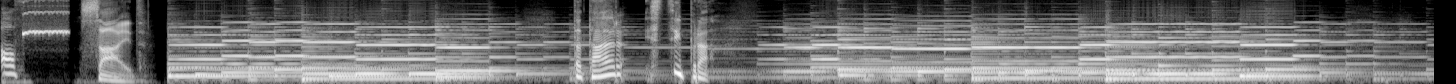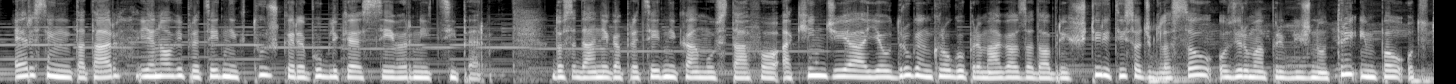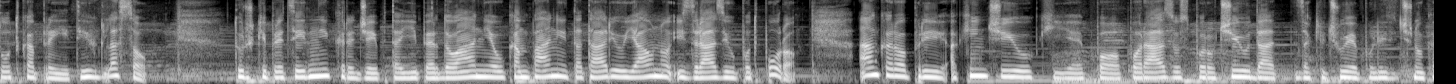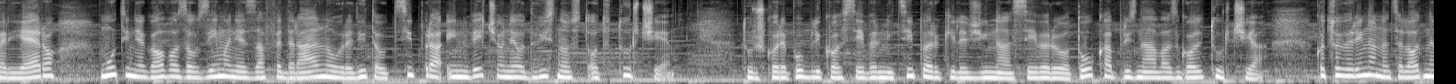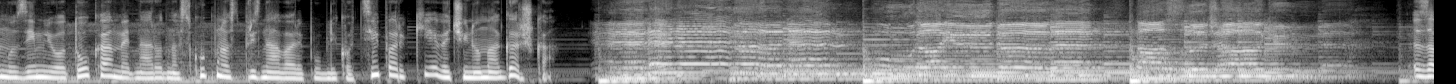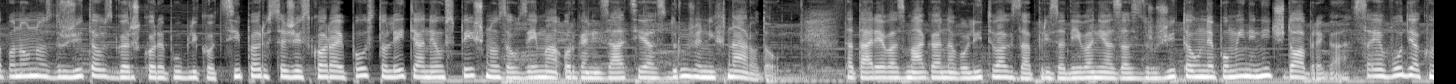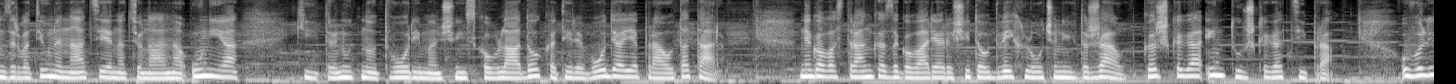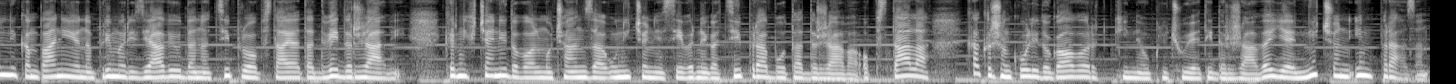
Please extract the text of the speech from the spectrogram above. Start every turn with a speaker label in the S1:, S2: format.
S1: Offside.
S2: Tatar iz Cipra. Ersin Tatar je novi predsednik Turške republike Severni Ciper. Dosedanjega predsednika Mustafo Akinjija je v drugem krogu premagal za dobrih 4000 glasov oziroma približno 3,5 odstotka prejetih glasov. Turški predsednik Recep Tayyip Erdoğan je v kampanji Tatarju javno izrazil podporo. Ankaro pri Akinčiju, ki je po porazu sporočil, da zaključuje politično kariero, moti njegovo zauzemanje za federalno ureditev Cipra in večjo neodvisnost od Turčije. Turško republiko Severni Cipr, ki leži na severu otoka, priznava zgolj Turčija. Kot suverena na celotnem ozemlju otoka, mednarodna skupnost priznava republiko Cipr, ki je večinoma grška. Za ponovno združitev z Grško republiko Cipr se že skoraj pol stoletja neuspešno zauzema Organizacija Združenih narodov. Tatarjeva zmaga na volitvah za prizadevanja za združitev ne pomeni nič dobrega, saj je vodja konzervativne nacije Nacionalna unija, ki trenutno tvori manjšinsko vlado, katere vodja je prav Tatar. Njegova stranka zagovarja rešitev dveh ločenih držav, grškega in turškega Cipra. V volilni kampanji je na primer izjavil, da na Cipru obstajata dve državi. Ker nihče ni dovolj močan za uničenje severnega Cipra, bo ta država obstala, kakršen koli dogovor, ki ne vključuje te države, je ničen in prazen.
